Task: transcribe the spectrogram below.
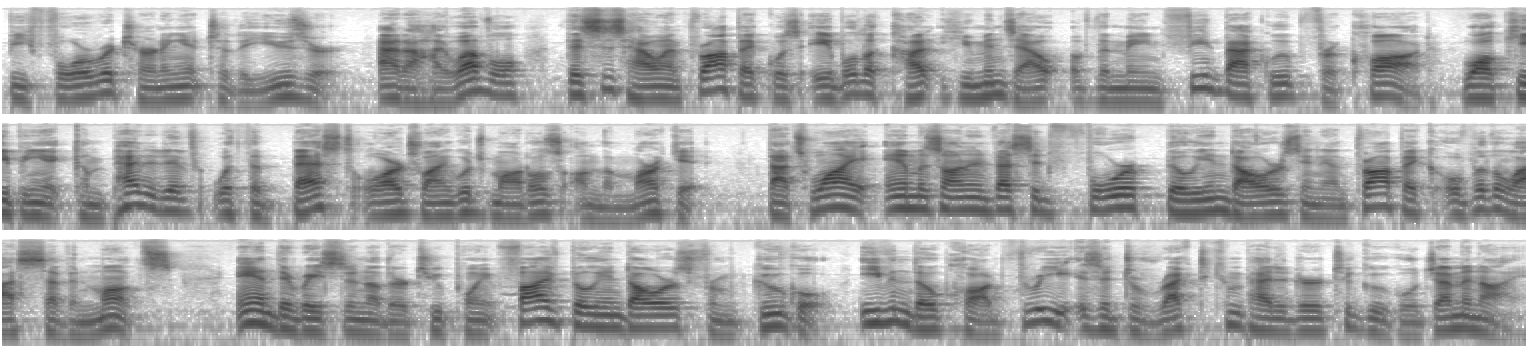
before returning it to the user. At a high level, this is how Anthropic was able to cut humans out of the main feedback loop for Claude, while keeping it competitive with the best large language models on the market. That's why Amazon invested $4 billion in Anthropic over the last seven months and they raised another $2.5 billion from Google, even though Claude 3 is a direct competitor to Google Gemini.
